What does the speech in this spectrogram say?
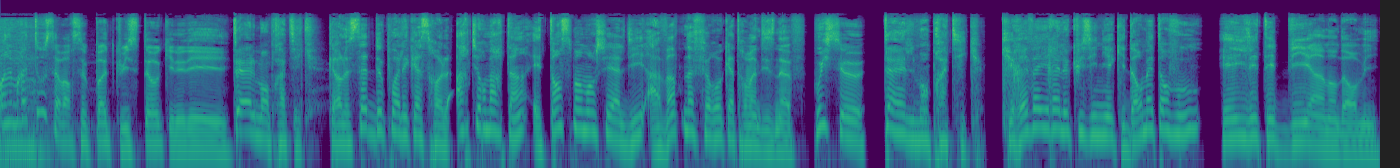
on aimerait tous avoir ce pote cuistot qui nous dit Tellement pratique. Car le set de poêles et casseroles Arthur Martin est en ce moment chez Aldi à 29,99€. Oui, ce tellement pratique qui réveillerait le cuisinier qui dormait en vous et il était bien endormi.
